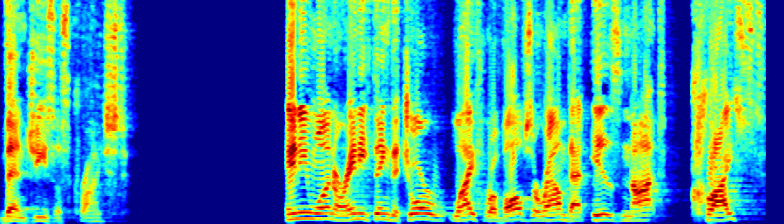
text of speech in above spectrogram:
than Jesus Christ. Anyone or anything that your life revolves around that is not Christ,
